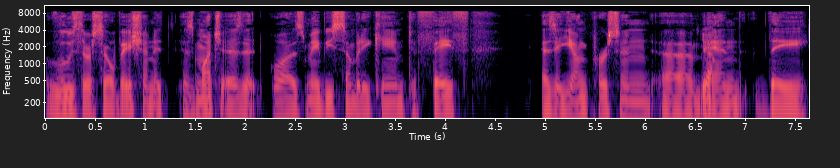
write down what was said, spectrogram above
lose their salvation it, as much as it was maybe somebody came to faith as a young person um, yeah. and they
